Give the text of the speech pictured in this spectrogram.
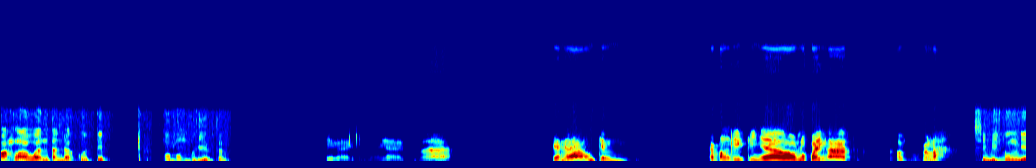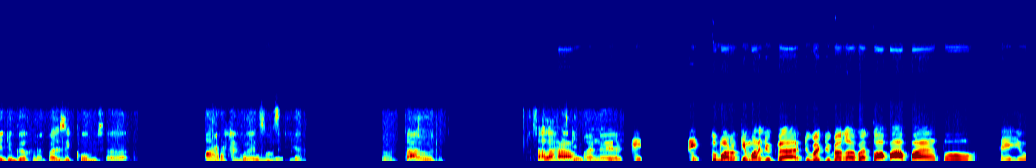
pahlawan tanda kutip ngomong begitu Iya itu mah ya itu mah. Ya mungkin emang ikinya lupa ingat. Tahu juga lah. si bingung dia juga kenapa Ziko bisa marah banget sama dia. belum tahu tuh. Salahnya di mana? si, si Subaru Kimar juga juga juga nggak bantu apa-apa tuh. Seiyu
